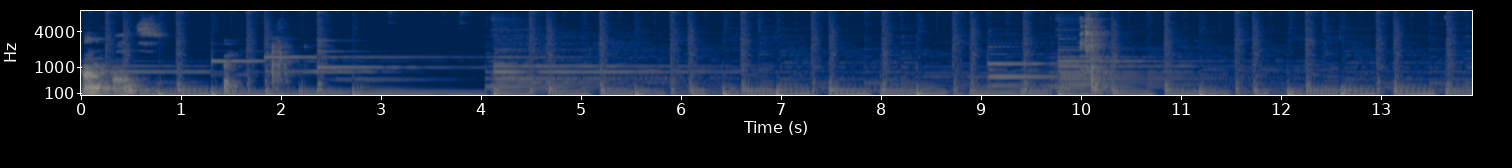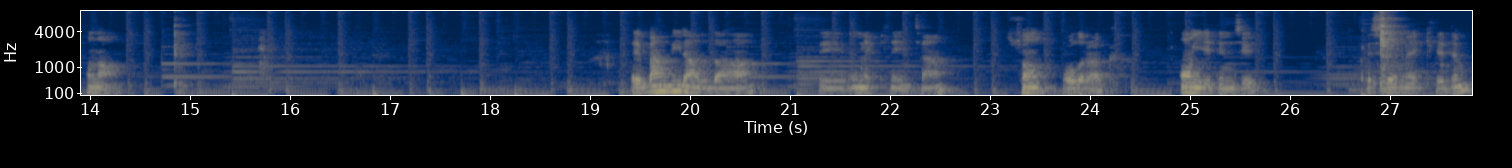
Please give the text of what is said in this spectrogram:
Convês. 16 E, ben biraz daha e, un ekleyeceğim. Son olarak 17. kaşığımı ekledim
